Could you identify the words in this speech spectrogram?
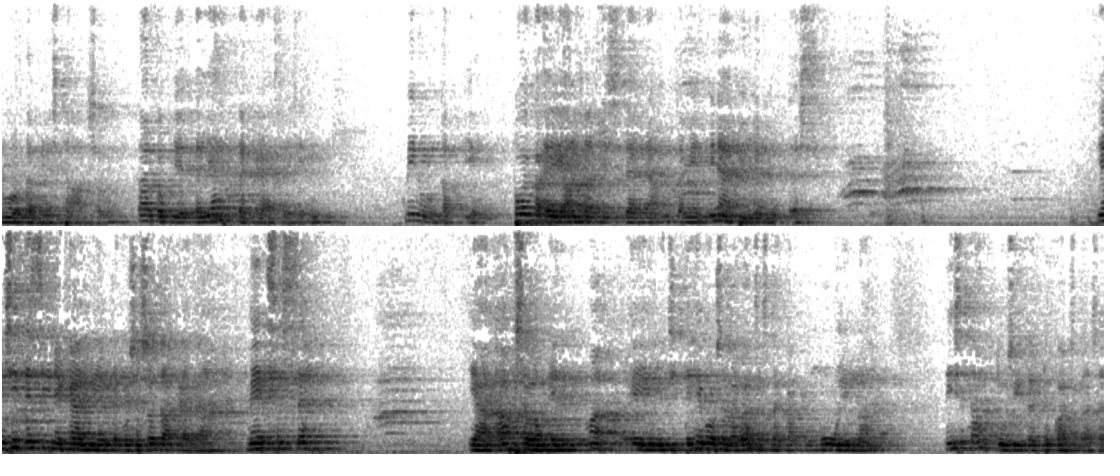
nuorta miestä Absalom. Tarkoitti, että jättäkää se minun takia. Poika ei ansaisi sitä enää, mutta minä pyydän nyt tässä. Ja sitten sinne käy niin, että kun se sota käydään metsässä, ja Absalom ei, ei nyt sitten hevosella ratsastakaan kuin muulilla, niin se tarttuu siitä tukastansa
